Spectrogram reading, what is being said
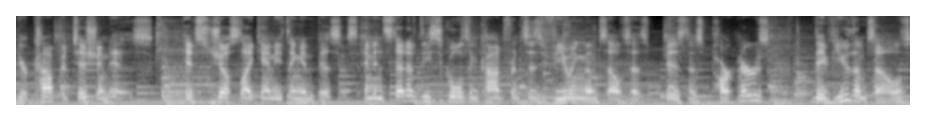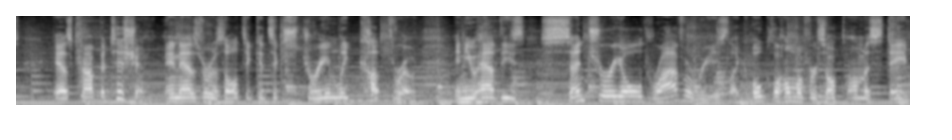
your competition is. It's just like anything in business. And instead of these schools and conferences viewing themselves as business partners, they view themselves as competition. And as a result, it gets extremely cutthroat. And you have these century old rivalries like Oklahoma versus Oklahoma State.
